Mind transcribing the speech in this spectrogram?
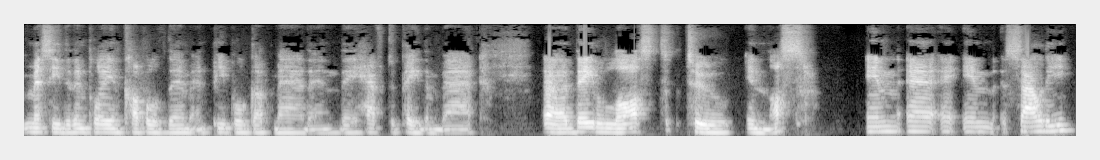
Messi didn't play in a couple of them, and people got mad, and they have to pay them back. Uh, they lost to in Nasr in uh, in Saudi,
